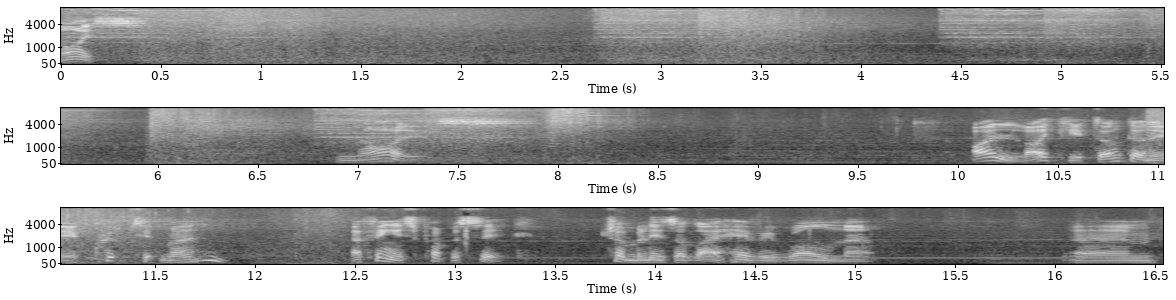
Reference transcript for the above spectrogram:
Nice. Nice. I like it. I'm going to equip it, man. I think it's proper sick. Trouble is, I've got a heavy roll now. Um,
